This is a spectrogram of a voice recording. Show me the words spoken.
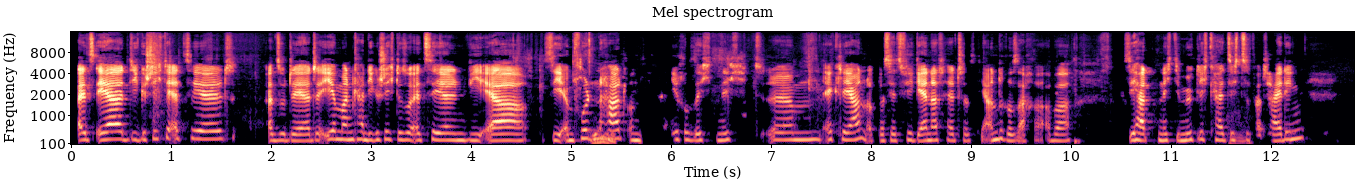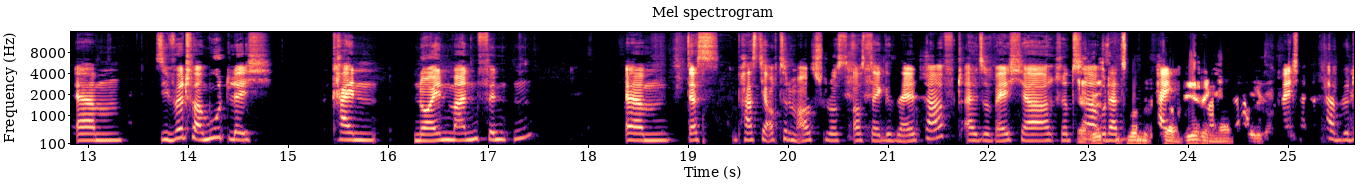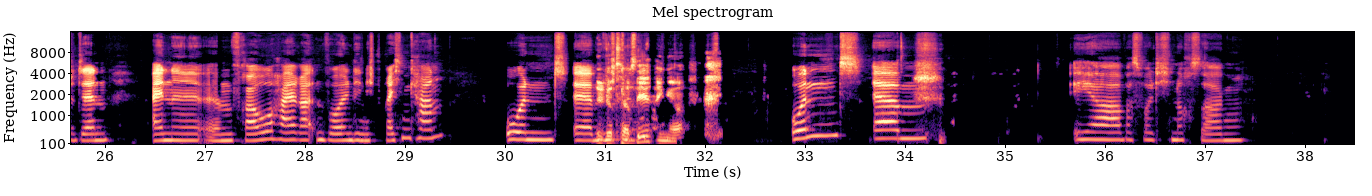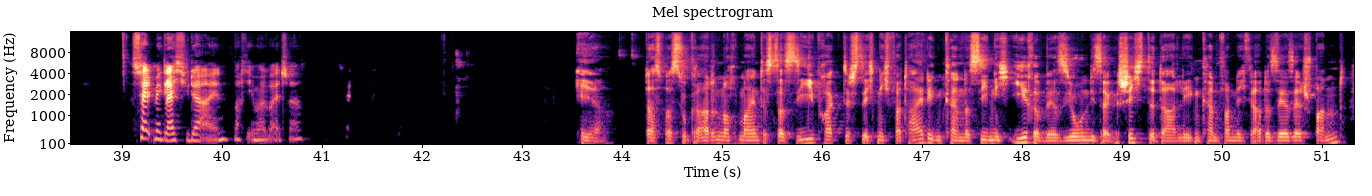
Als er die Geschichte erzählt, also der, der Ehemann kann die Geschichte so erzählen, wie er sie empfunden mhm. hat und ihre Sicht nicht ähm, erklären. Ob das jetzt viel geändert hätte, ist die andere Sache. Aber sie hat nicht die Möglichkeit, sich mhm. zu verteidigen. Ähm, sie wird vermutlich keinen neuen Mann finden, ähm, das passt ja auch zu dem Ausschluss aus der Gesellschaft. Also welcher Ritter ja, oder so welcher Ritter würde denn eine ähm, Frau heiraten wollen, die nicht sprechen kann? Und ähm, Ritter Beringer. Und ähm, ja, was wollte ich noch sagen? Es fällt mir gleich wieder ein. Macht ihr mal weiter. Ja das, was du gerade noch meintest, dass sie praktisch sich nicht verteidigen kann, dass sie nicht ihre Version dieser Geschichte darlegen kann, fand ich gerade sehr, sehr spannend,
